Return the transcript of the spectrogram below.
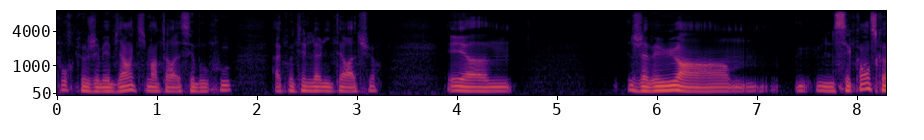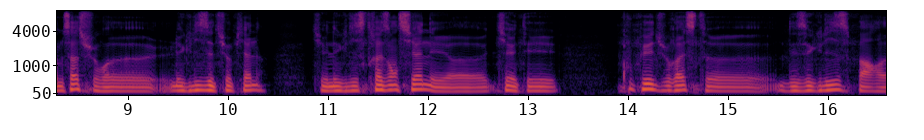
cours que j'aimais bien, qui m'intéressait beaucoup, à côté de la littérature. Et euh, j'avais eu un- une séquence comme ça sur euh, l'église éthiopienne, qui est une église très ancienne et euh, qui a été coupée du reste euh, des églises par,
